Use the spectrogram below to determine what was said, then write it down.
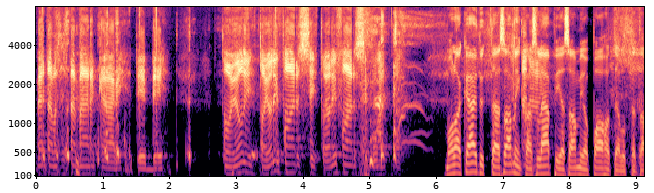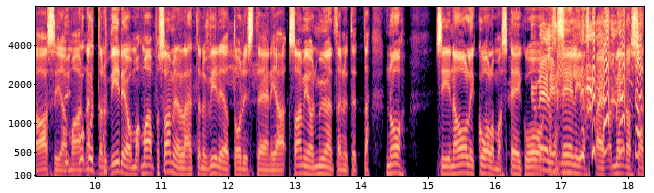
vetämässä sitä märkää, niin, niin, niin. Toi oli, toi oli farssi, toi oli farssi puhetta. Me ollaan käyty tää Samin kanssa läpi ja Sami on pahoitellut tätä asiaa. Mä oon video, mä, mä oon Samille lähettänyt videotodisteen ja Sami on myöntänyt, että no, Siinä oli kolmas, ei kun Neljäs. neljäs. neljäs päivä menossa.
